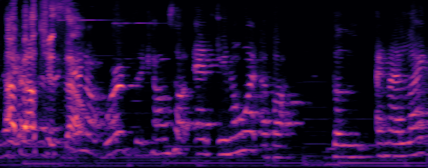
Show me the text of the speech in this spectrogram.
yes. about yourself. The kind of work that comes out, and you know what about the and I like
